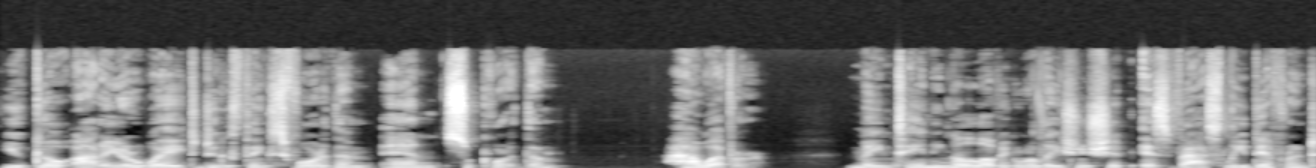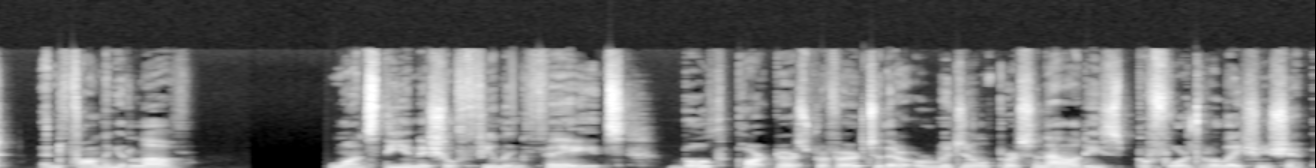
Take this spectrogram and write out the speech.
You go out of your way to do things for them and support them. However, maintaining a loving relationship is vastly different than falling in love. Once the initial feeling fades, both partners revert to their original personalities before the relationship.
